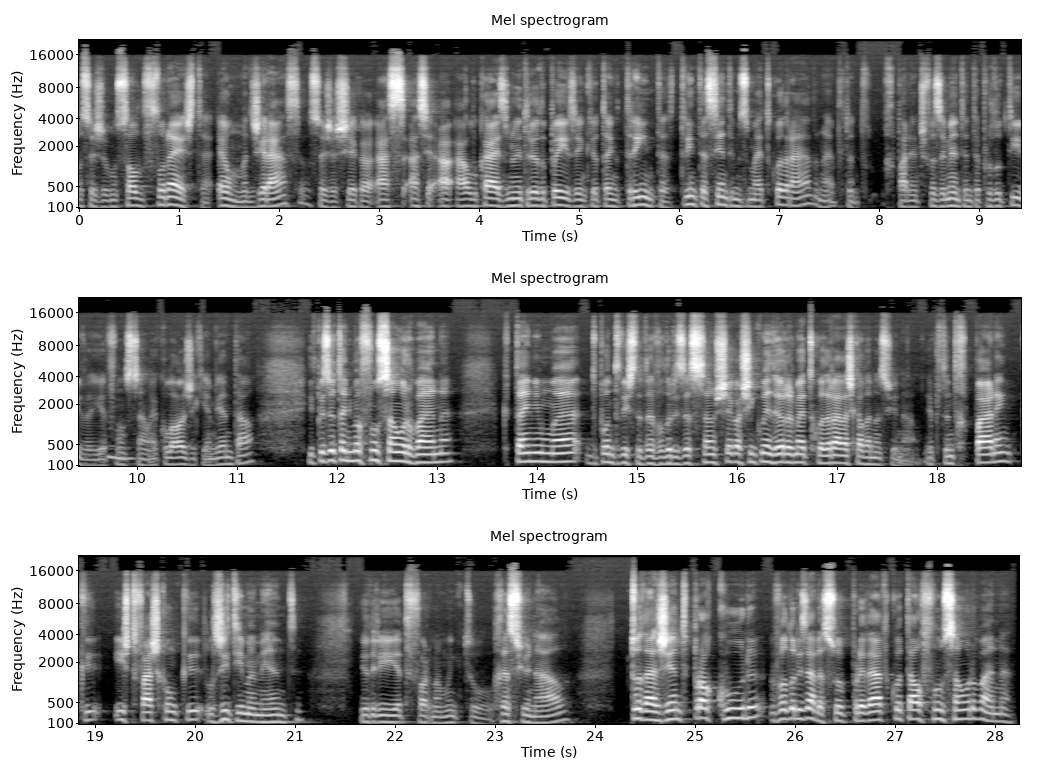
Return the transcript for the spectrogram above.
ou seja, um solo de floresta, é uma desgraça, ou seja, chega a, há, há, locais no interior do país em que eu tenho 30, 30 cêntimos metro quadrado, não é? portanto, reparem o desfazamento entre a produtiva e a função uhum. ecológica e ambiental. E depois eu tenho uma função urbana que tem uma, do ponto de vista da valorização, chega aos 50 euros metro quadrado à escala nacional. E, portanto, reparem que isto faz com que, legitimamente, eu diria de forma muito racional, toda a gente procure valorizar a sua propriedade com a tal função urbana.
